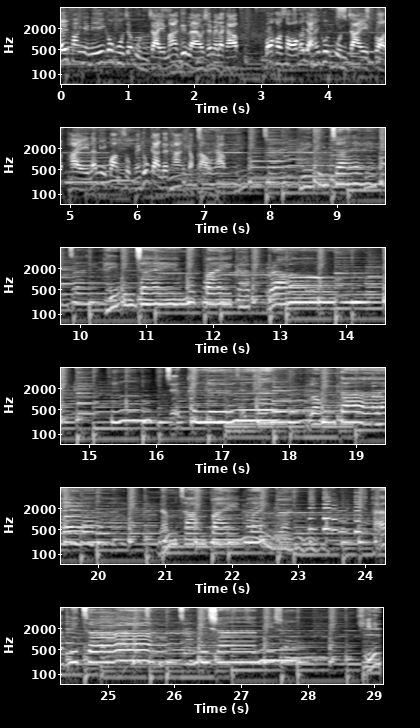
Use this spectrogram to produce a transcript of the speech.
ได้ฟังอย่างนี้ก็คงจะอุ่นใจมากขึ้นแล้วใช่ไหมล่ะครับบขสก็อยากให้คุณอุ่นใจปลอดภัย และมีความสุขในทุกการเดินทางกับเราครับ ใจเมื่อไปกับเราจะขึ้นเหนือลงใต้นำทางไปไม่หวั่นหากมีเธอจะมีฉันเคียง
